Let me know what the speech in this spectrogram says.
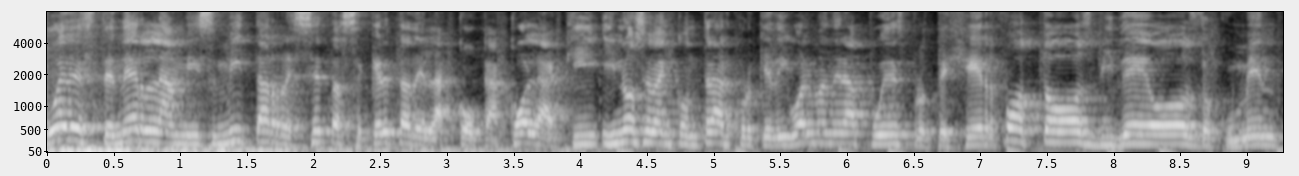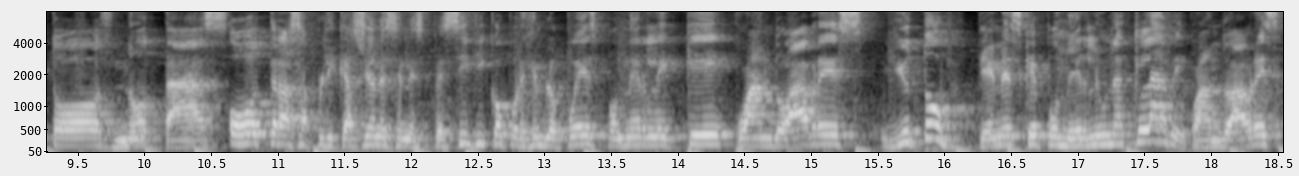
Puedes tener la mismita receta secreta de la Coca-Cola aquí y no se va a encontrar porque de igual manera puedes proteger fotos, videos, documentos, notas, otras aplicaciones en específico. Por ejemplo, puedes ponerle que cuando abres YouTube tienes que ponerle una clave. Cuando abres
